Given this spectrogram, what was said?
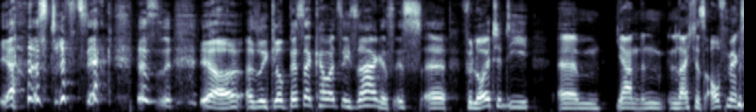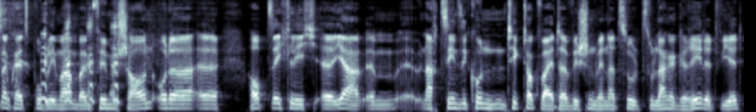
Ja, das trifft sehr. Das, äh, ja, also ich glaube, besser kann man es nicht sagen. Es ist äh, für Leute, die ähm, ja ein, ein leichtes Aufmerksamkeitsproblem haben beim Filme schauen oder äh, hauptsächlich äh, ja ähm, nach zehn Sekunden TikTok weiterwischen, wenn da zu, zu lange geredet wird.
